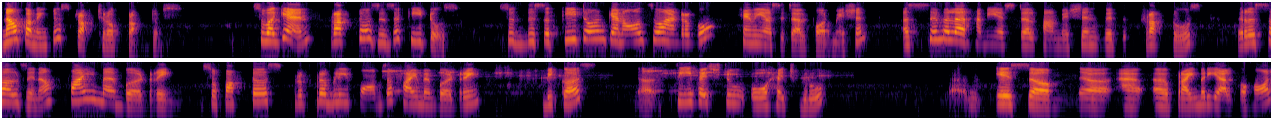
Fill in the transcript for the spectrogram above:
Now coming to structure of fructose. So again, fructose is a ketose. So this a ketone can also undergo hemiacetal formation. A similar hemiacetal formation with fructose results in a five-membered ring. So fructose preferably forms a five-membered ring because uh, CH2OH group um, is um, uh, a, a primary alcohol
